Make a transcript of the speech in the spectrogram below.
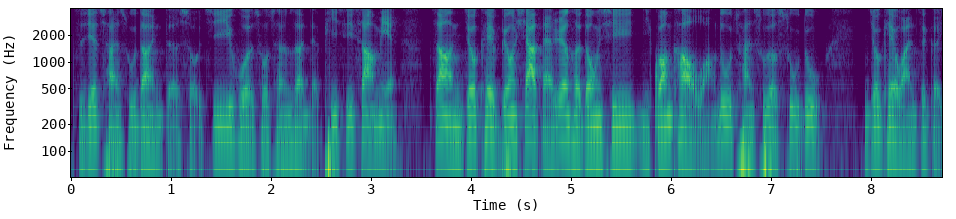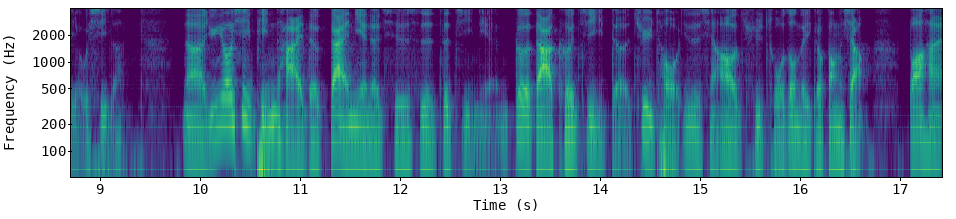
直接传输到你的手机，或者说传输到你的 PC 上面，这样你就可以不用下载任何东西，你光靠网络传输的速度，你就可以玩这个游戏了。那云游戏平台的概念呢，其实是这几年各大科技的巨头一直想要去着重的一个方向。包含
